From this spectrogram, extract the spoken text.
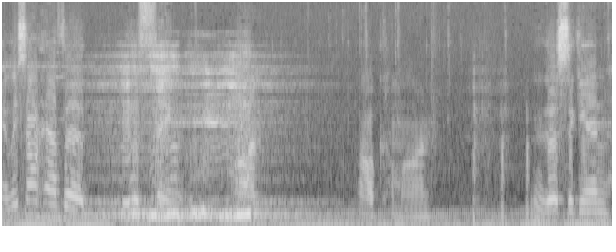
At least I don't have the, the thing on. Oh, come on. This again.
